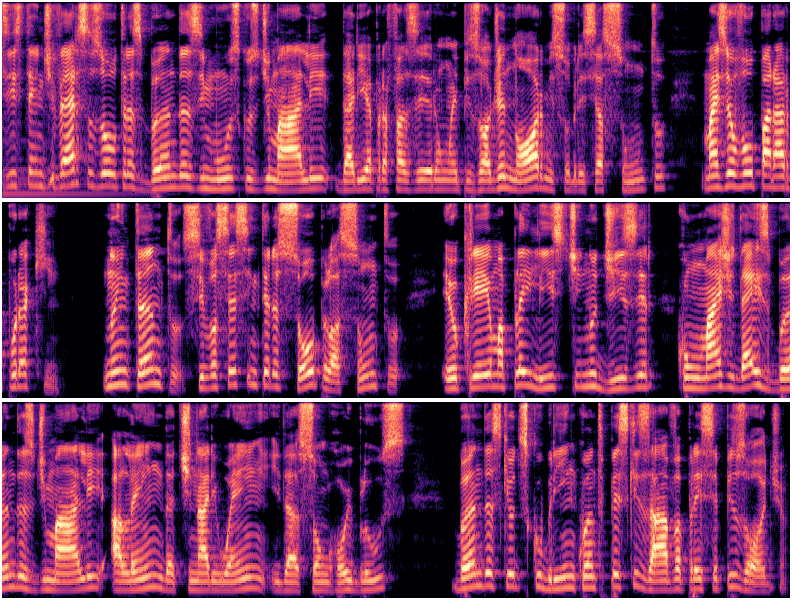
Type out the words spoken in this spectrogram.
Existem diversas outras bandas e músicos de Mali, daria para fazer um episódio enorme sobre esse assunto, mas eu vou parar por aqui. No entanto, se você se interessou pelo assunto, eu criei uma playlist no Deezer com mais de 10 bandas de Mali, além da Tinari Wen e da Songhoi Blues, bandas que eu descobri enquanto pesquisava para esse episódio.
